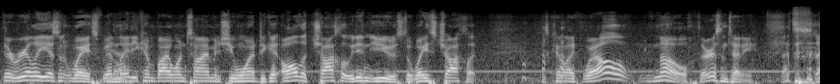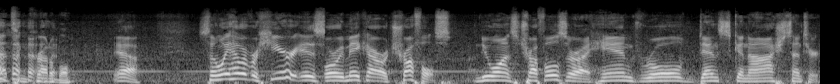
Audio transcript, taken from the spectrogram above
There really isn't waste. We had Yeah. a lady come by one time and she wanted to get all the chocolate we didn't use, the waste chocolate. It's kind of like, well, no, there isn't any. That's that's incredible. Yeah. So what we have over here is where we make our truffles. Nuanced truffles are a hand-rolled, dense ganache center.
